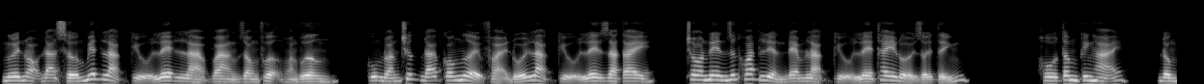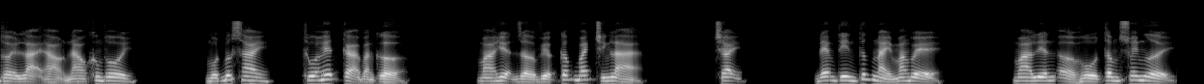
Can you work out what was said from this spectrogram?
Người nọ đã sớm biết lạc cửu lê là vàng dòng phượng hoàng vương, cũng đoán trước đã có người phải đối lạc cửu lê ra tay, cho nên dứt khoát liền đem lạc cửu lê thay đổi giới tính. Hồ tâm kinh hãi, đồng thời lại ảo nào không thôi. Một bước sai, thua hết cả bàn cờ. Mà hiện giờ việc cấp bách chính là chạy, đem tin tức này mang về. Mà liền ở hồ tâm xoay người,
